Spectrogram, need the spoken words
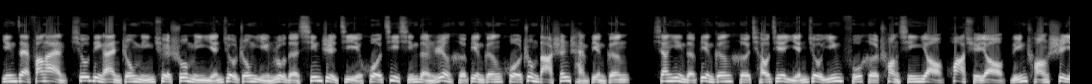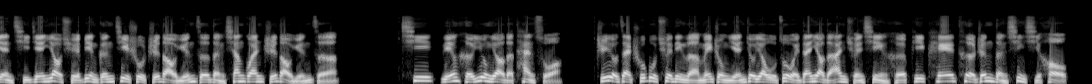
应在方案修订案中明确说明，研究中引入的新制剂或剂型等任何变更或重大生产变更，相应的变更和桥接研究应符合创新药、化学药临床试验期间药学变更技术指导原则等相关指导原则。七、联合用药的探索。只有在初步确定了每种研究药物作为单药的安全性和 PK 特征等信息后，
